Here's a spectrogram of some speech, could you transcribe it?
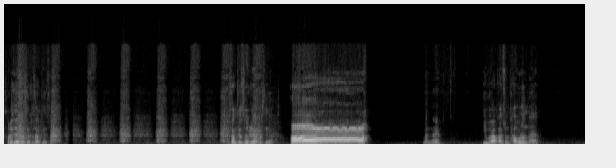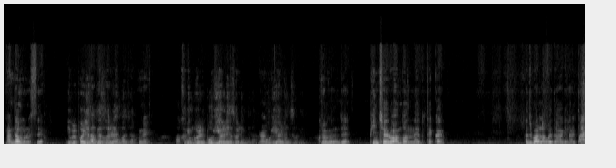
소리 내보세요. 그 상태에서. 그 상태에서 소리 내보세요. 아 맞나요? 입을 아까 좀 다물었나요? 안 다물었어요. 입을 벌린 상태에서 소리를 낸 거죠. 네. 아 그게 물, 목이 열린 소리입니다. 아, 목이 그래요? 열린 소리. 그러면 이제 빈 채로 한번 해도 될까요? 하지 말라고 해도 하긴 할 텐데.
